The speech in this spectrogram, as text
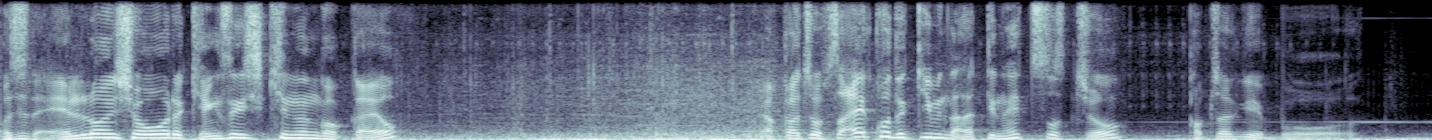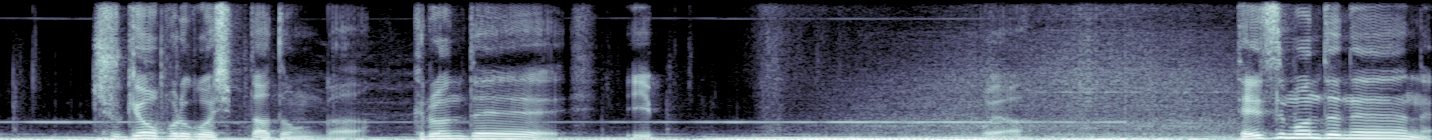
어쨌든 앨런 쇼를 갱생시키는 걸까요? 약간 좀 사이코 느낌이 나긴 했었죠. 갑자기 뭐 죽여부르고 싶다던가 그런데 이 뭐야 데즈몬드는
